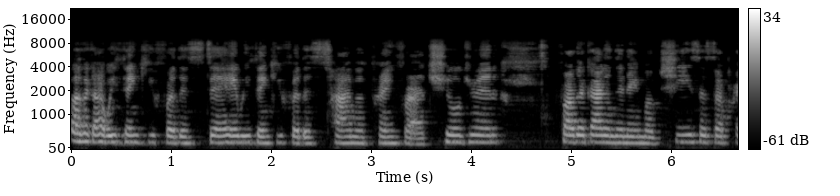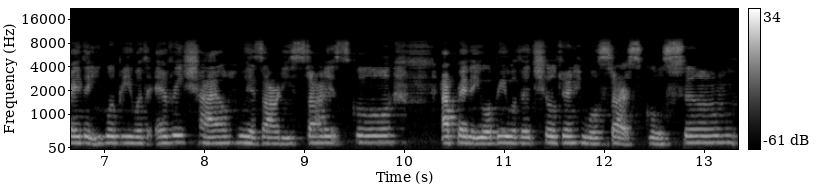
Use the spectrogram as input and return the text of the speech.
Father God, we thank you for this day. We thank you for this time of praying for our children. Father God, in the name of Jesus, I pray that you will be with every child who has already started school. I pray that you will be with the children who will start school soon.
